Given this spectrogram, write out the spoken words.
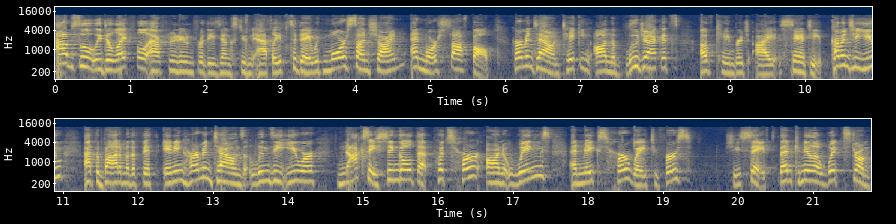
absolutely delightful afternoon for these young student athletes today with more sunshine and more softball. Hermantown taking on the Blue Jackets of Cambridge-Isanti. Coming to you at the bottom of the fifth inning, Hermantown's Lindsay Ewer knocks a single that puts her on wings and makes her way to first. She's saved. Then Camila Wickstrom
